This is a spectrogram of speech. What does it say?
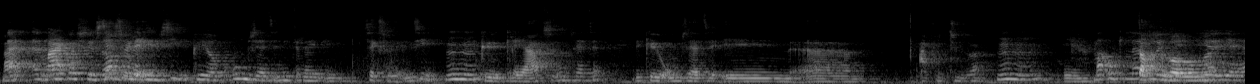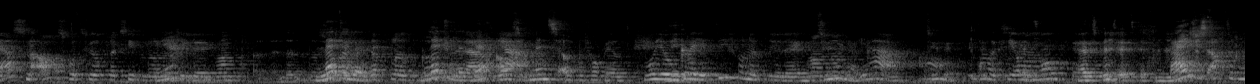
maar, En- en maar ook als je seksuele energie die kun je ook omzetten, niet alleen in seksuele energie. Mhm. Die kun je creatie omzetten, die kun je omzetten in ehm, avontuur, Mhm. in Maar ook letterlijk, je, je hersenen, alles wordt veel flexibeler Ja. natuurlijk. Want dat, dat, Letterlijk. Dat geloof ik letterlijk, hè, als mensen ook bijvoorbeeld, Word je ook die- creatief van natuurlijk. Want, want- Tuurlijk. ja, Tuurlijk. Oh, oh, ik zie allemaal mogelijkheden. het, het, het, het meisjesachtige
